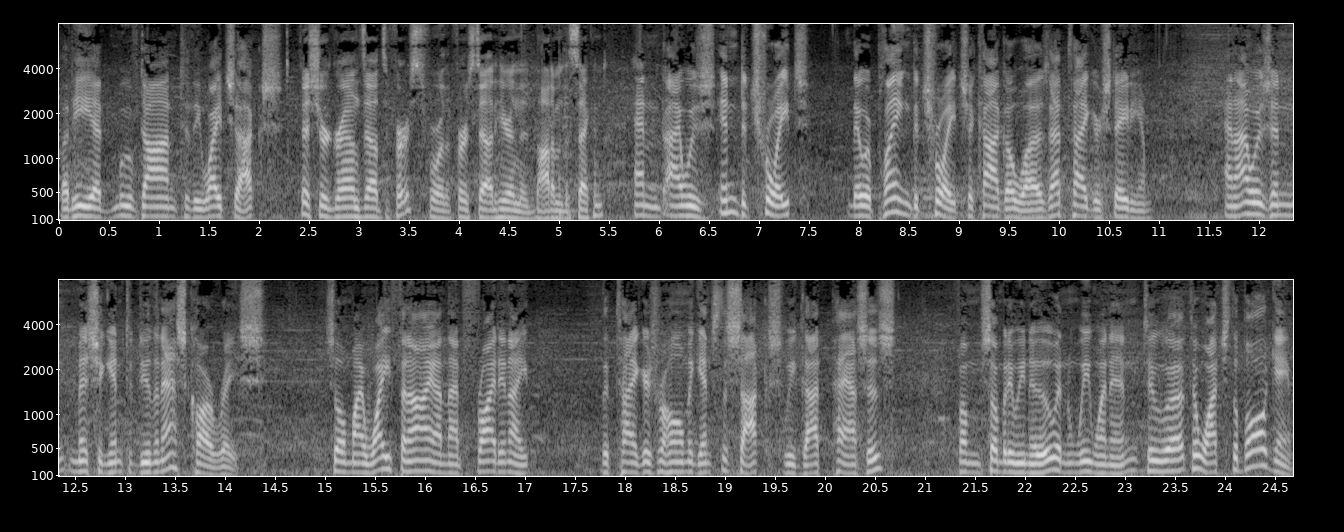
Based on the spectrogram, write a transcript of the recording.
but he had moved on to the White Sox. Fisher grounds out to first for the first out here in the bottom of the second. And I was in Detroit. They were playing Detroit, Chicago was, at Tiger Stadium. And I was in Michigan to do the NASCAR race. So my wife and I, on that Friday night, the Tigers were home against the Sox. We got passes from somebody we knew, and we went in to, uh, to watch the ball game.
